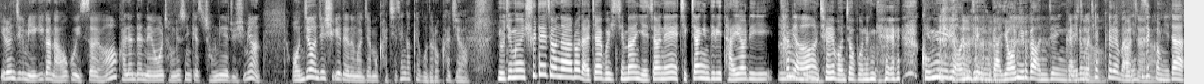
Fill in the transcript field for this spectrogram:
이런 지금 얘기가 나오고 있어요. 관련된 내용을 정 교수님께서 정리해 주시면 언제 언제 쉬게 되는 건지 한번 같이 생각해 보도록 하죠. 요즘은 휴대전화로 날짜를 보시지만 예전에 직장인들이 다이어리 사면 음. 제일 먼저 보는 게 공휴일이 언제인가, 연휴가 언제인가 그렇죠. 이런 거 체크를 많이 맞아요. 했을 겁니다.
